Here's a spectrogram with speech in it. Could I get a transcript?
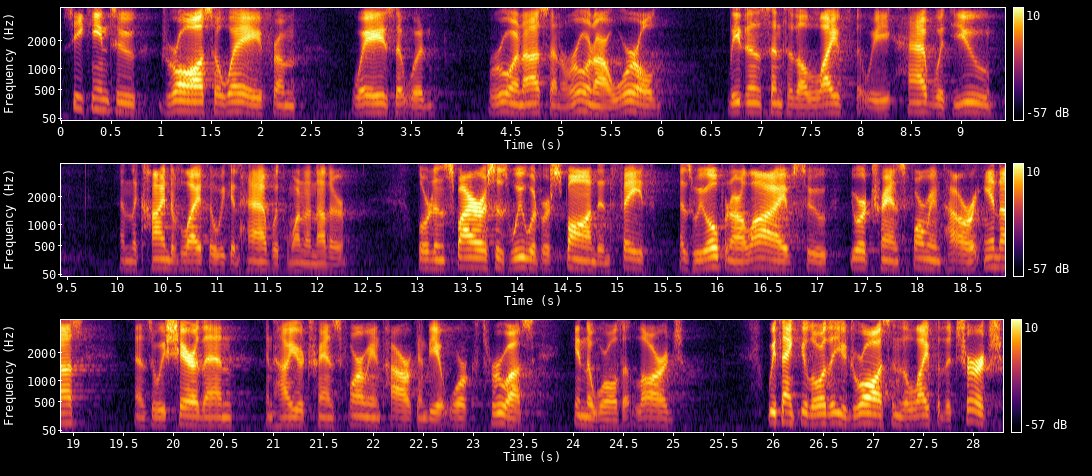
seeking to draw us away from ways that would ruin us and ruin our world, leading us into the life that we have with you and the kind of life that we can have with one another. Lord, inspire us as we would respond in faith as we open our lives to your transforming power in us, as we share then in how your transforming power can be at work through us in the world at large. We thank you, Lord, that you draw us into the life of the church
